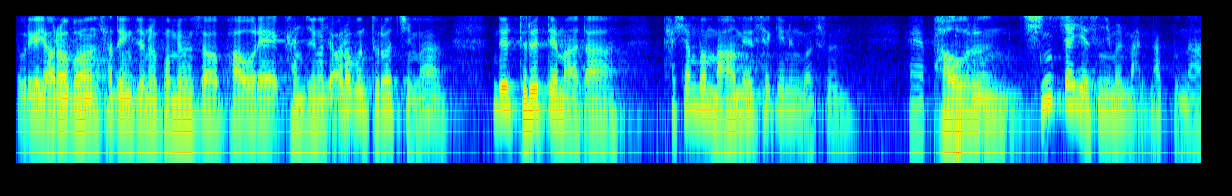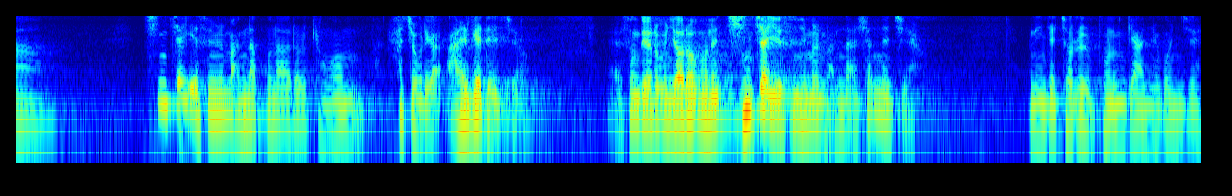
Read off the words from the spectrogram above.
우리가 여러 번 사도행전을 보면서 바울의 간증을 여러 번 들었지만 늘 들을 때마다 다시 한번 마음에 새기는 것은 바울은 진짜 예수님을 만났구나. 진짜 예수님을 만났구나를 경험하죠. 우리가 알게 되죠. 성도 여러분, 여러분은 진짜 예수님을 만나셨는지요? 아니, 이제 저를 보는 게 아니고, 이제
